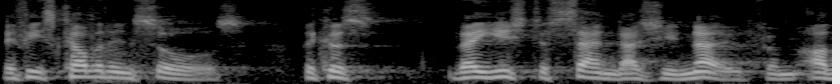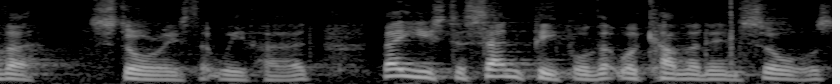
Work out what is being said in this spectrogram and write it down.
if he's covered in sores, because they used to send, as you know from other stories that we've heard, they used to send people that were covered in sores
